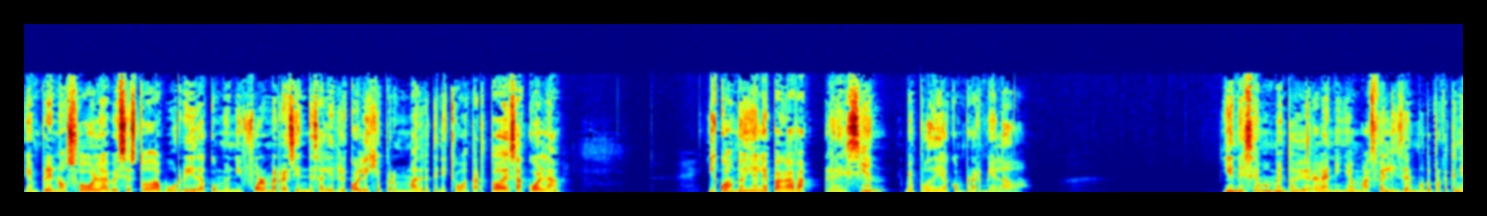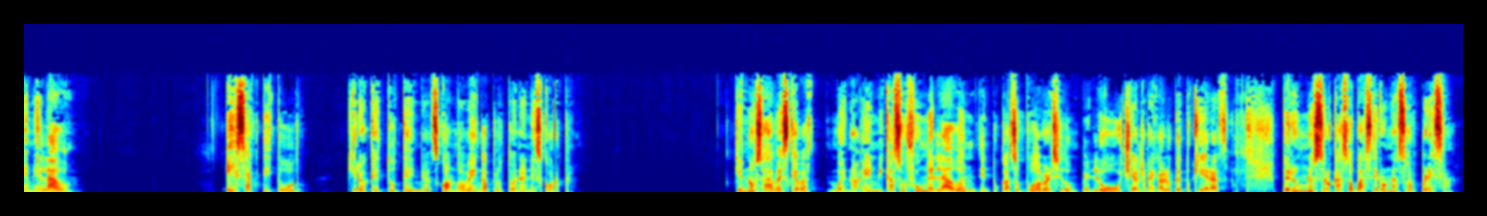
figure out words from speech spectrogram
en pleno sol, a veces toda aburrida, con mi uniforme recién de salir del colegio, pero mi madre tenía que aguantar toda esa cola y cuando ella le pagaba, recién me podía comprar mi helado. Y en ese momento yo era la niña más feliz del mundo porque tenía mi helado. Esa actitud quiero que tú tengas cuando venga Plutón en Escorpio. Que no sabes qué va. Bueno, en mi caso fue un helado, en tu caso pudo haber sido un peluche, el regalo que tú quieras, pero en nuestro caso va a ser una sorpresa.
